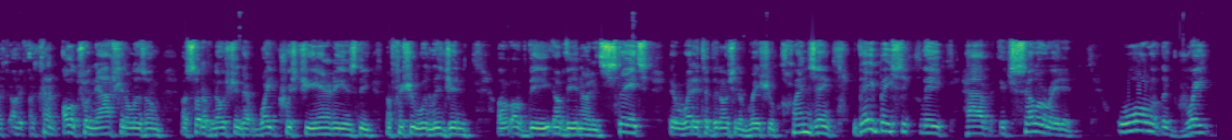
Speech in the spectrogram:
a, a kind of ultra nationalism, a sort of notion that white Christianity is the official religion of, of the of the United States. They're wedded to the notion of racial cleansing. They basically have accelerated all of the great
